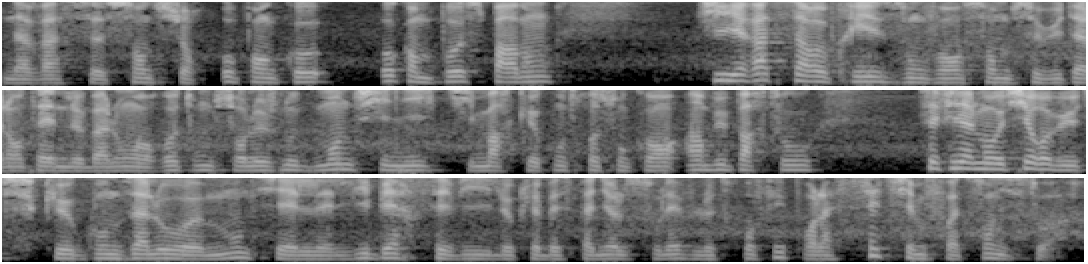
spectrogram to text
Navas centre sur Ocampos, pardon, qui rate sa reprise. On voit ensemble ce but à l'antenne. Le ballon retombe sur le genou de Mancini qui marque contre son camp un but partout. C'est finalement au tir au but que Gonzalo Montiel libère Séville. Le club espagnol soulève le trophée pour la septième fois de son histoire.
